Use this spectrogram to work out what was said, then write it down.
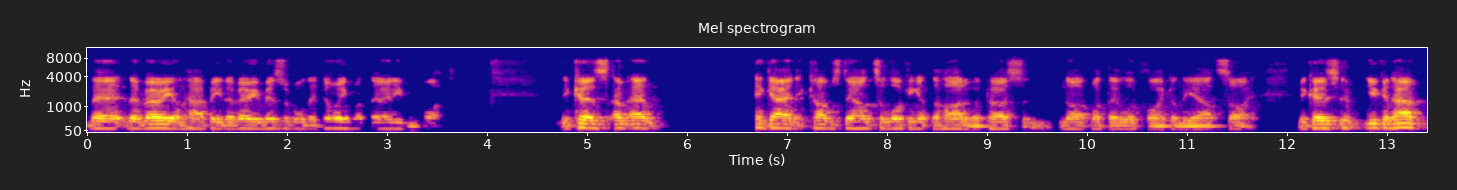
they're they're very unhappy, they're very miserable, they're doing what they don't even want. Because um, and again, it comes down to looking at the heart of a person, not what they look like on the outside. Because you can have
